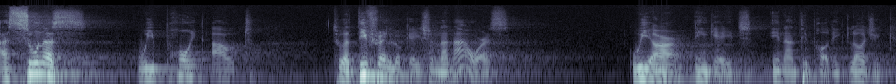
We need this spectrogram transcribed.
as soon as we point out to a different location than ours, we are engaged in antipodic logic.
